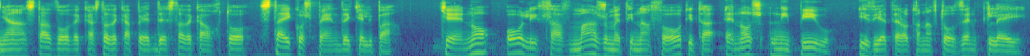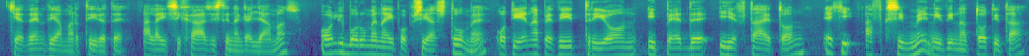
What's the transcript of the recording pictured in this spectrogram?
9, στα 12, στα 15, στα 18, στα 25 κλπ. Και ενώ όλοι θαυμάζουμε την αθωότητα ενός νηπίου ιδιαίτερα όταν αυτό δεν κλαίει και δεν διαμαρτύρεται αλλά ησυχάζει στην αγκαλιά μας, όλοι μπορούμε να υποψιαστούμε ότι ένα παιδί τριών ή πέντε ή εφτά ετών έχει αυξημένη δυνατότητα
